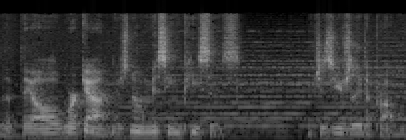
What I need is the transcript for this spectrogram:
that they all work out and there's no missing pieces, which is usually the problem.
